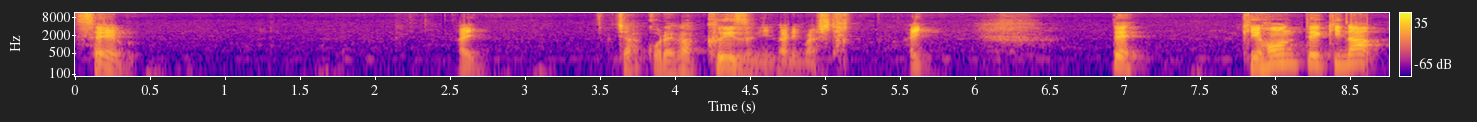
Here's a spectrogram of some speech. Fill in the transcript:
セーブ。はい。じゃあ、これがクイズになりました。はい。で、基本的な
